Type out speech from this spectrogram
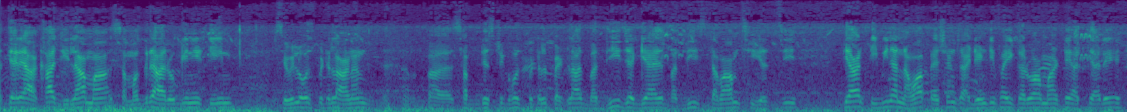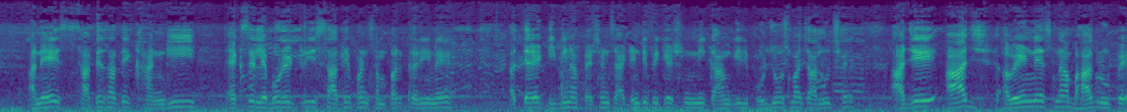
અત્યારે આખા જિલ્લામાં સમગ્ર આરોગ્યની team, civil hospital, Anand sub district hospital, Petlad, બધી જગ્યાએ બધી તમામ સીએચસી ત્યાં ટીબીના નવા પેશન્ટ્સ આઈડેન્ટિફાઈ કરવા માટે અત્યારે અને સાથે સાથે ખાનગી એક્સરે લેબોરેટરી સાથે પણ સંપર્ક કરીને અત્યારે ટીબીના પેશન્ટ્સ આઈડેન્ટિફિકેશનની કામગીરી પૂરજોશમાં ચાલુ છે. આજે આ જ અવેરનેસના ભાગરૂપે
